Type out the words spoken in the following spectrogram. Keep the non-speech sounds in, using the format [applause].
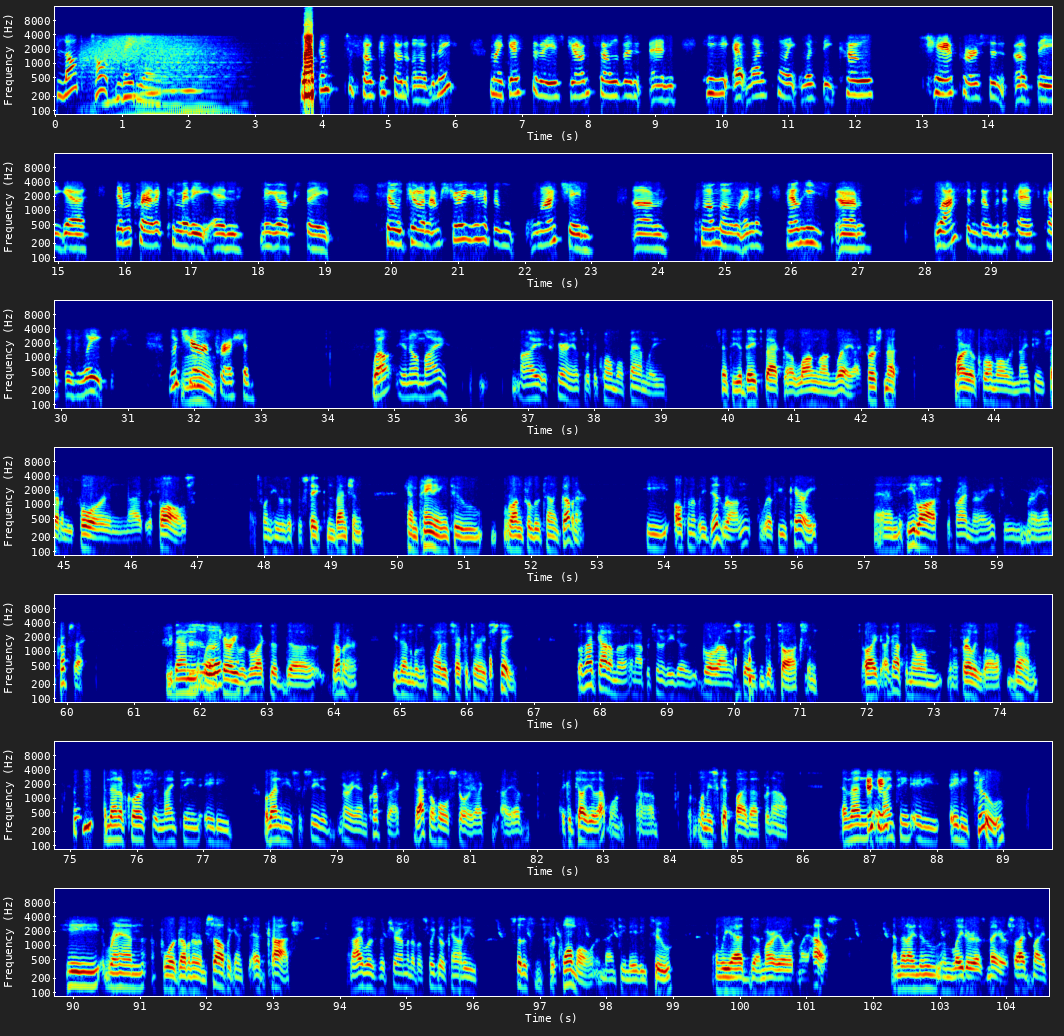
Blog Talk Radio. Welcome to Focus on Albany. My guest today is John Sullivan, and he at one point was the co chairperson of the uh, Democratic Committee in New York State. So, John, I'm sure you have been watching um, Cuomo and how he's um, blossomed over the past couple of weeks. What's your Mm. impression? Well, you know, my my experience with the Cuomo family, Cynthia, dates back a long, long way. I first met Mario Cuomo in 1974 in Niagara Falls. That's when he was at the state convention campaigning to run for lieutenant governor. He ultimately did run with Hugh Carey, and he lost the primary to Mary Anne Krupsak. He then, when Mhm. Carey was elected uh, governor, he then was appointed Secretary of State. So that got him a, an opportunity to go around the state and give talks, and so I, I got to know him, you know, fairly well then. Mhm. And then, of course, in 1980, well, then he succeeded Mary Anne Krupsak. That's a whole story. I, I have, I could tell you that one. Uh, let me skip by that for now. And then Okay. in 1982, he ran for governor himself against Ed Koch, and I was the chairman of Oswego County Citizens for Cuomo in 1982, and we had uh, Mario at my house. And then I knew him later as mayor. So I, my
